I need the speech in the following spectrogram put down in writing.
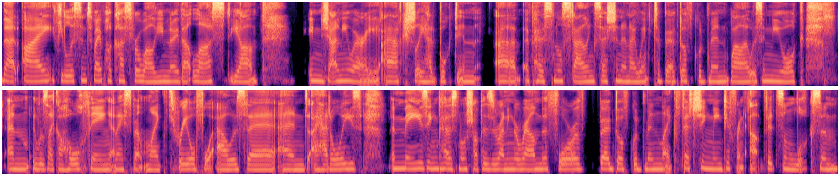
that I, if you listen to my podcast for a while, you know that last year in January, I actually had booked in a personal styling session and I went to Bergdorf Goodman while I was in New York. And it was like a whole thing and I spent like three or four hours there. And I had all these amazing personal shoppers running around the floor of Bergdorf Goodman like fetching me different outfits and looks and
